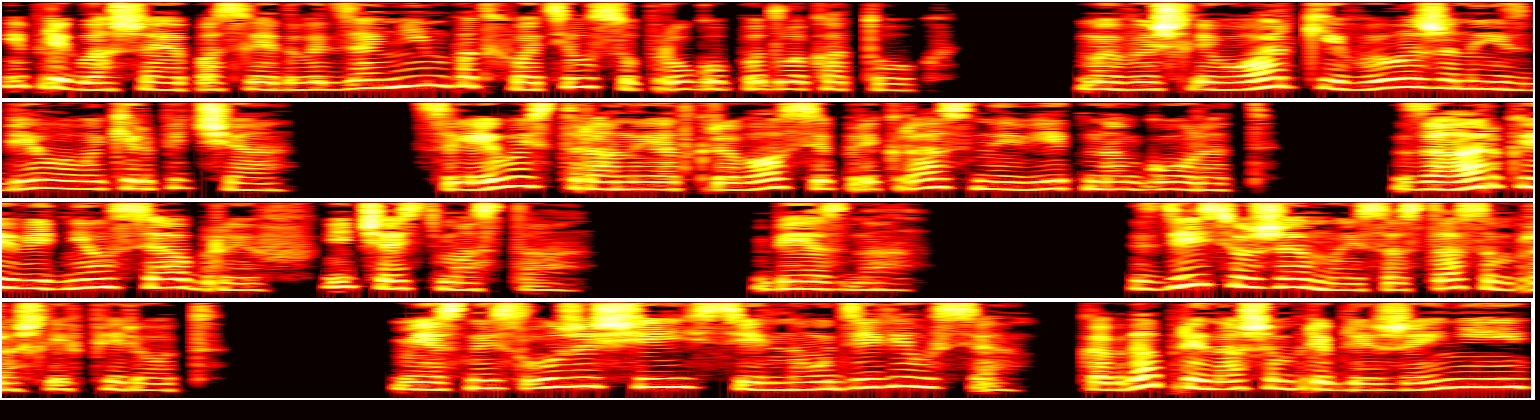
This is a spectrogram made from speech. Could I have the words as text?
и, приглашая последовать за ним, подхватил супругу под локоток. Мы вышли у арки, выложенной из белого кирпича. С левой стороны открывался прекрасный вид на город. За аркой виднелся обрыв и часть моста. Бездна. Здесь уже мы со Стасом прошли вперед. Местный служащий сильно удивился, когда при нашем приближении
